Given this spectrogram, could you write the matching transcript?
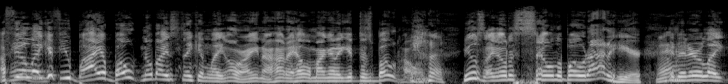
I feel maybe. like if you buy a boat, nobody's thinking like, "All right, now how the hell am I going to get this boat home?" he was like, "Oh, just sail the boat out of here," Yeah. and then they're like,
